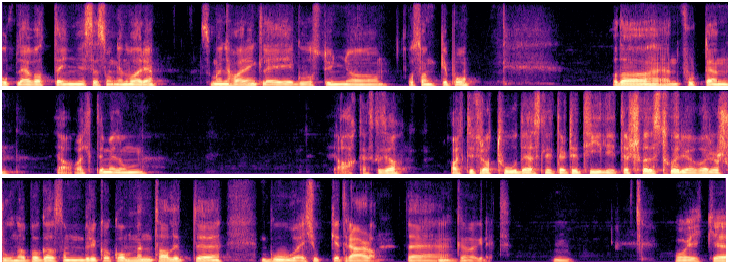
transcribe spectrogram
oppleve at den sesongen varer. Så man har egentlig en god stund å, å sanke på. Og da er en fort en ja, alt imellom ja, hva skal jeg si, ja. alt fra 2 dl til 10 liter, så er det store variasjoner på hva som bruker å komme. Men ta litt uh, gode, tjukke trær, da. Det mm. kan være greit. Mm. Og ikke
